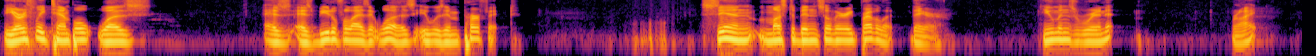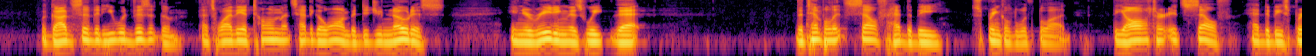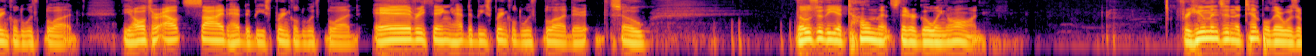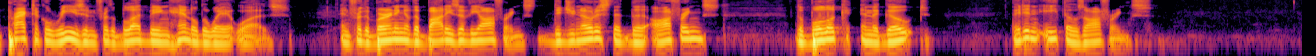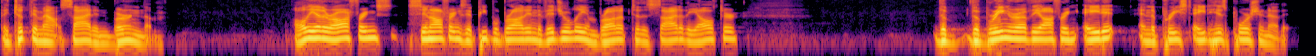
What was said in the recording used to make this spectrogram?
The earthly temple was as as beautiful as it was, it was imperfect. Sin must have been so very prevalent there. Humans were in it, right? But God said that He would visit them. That's why the atonements had to go on. But did you notice in your reading this week that the temple itself had to be sprinkled with blood? The altar itself had to be sprinkled with blood. The altar outside had to be sprinkled with blood. Everything had to be sprinkled with blood. There, so those are the atonements that are going on. For humans in the temple, there was a practical reason for the blood being handled the way it was and for the burning of the bodies of the offerings. Did you notice that the offerings, the bullock and the goat, they didn't eat those offerings? They took them outside and burned them. All the other offerings, sin offerings that people brought individually and brought up to the side of the altar, the, the bringer of the offering ate it, and the priest ate his portion of it.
